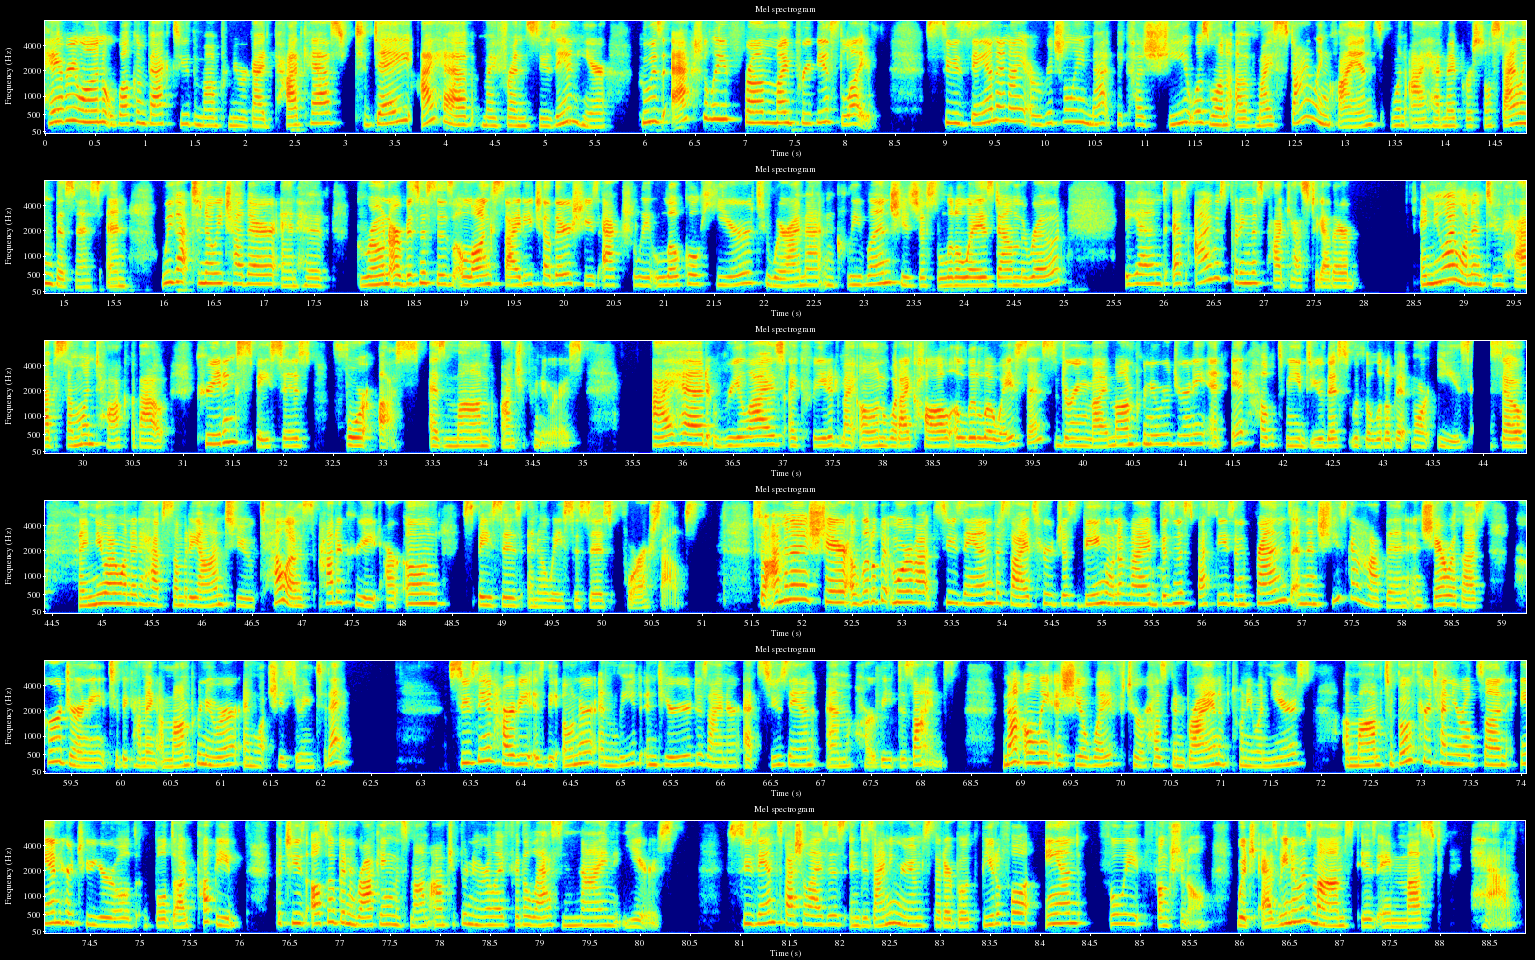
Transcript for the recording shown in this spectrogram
Hey everyone, welcome back to the Mompreneur Guide podcast. Today I have my friend Suzanne here, who is actually from my previous life. Suzanne and I originally met because she was one of my styling clients when I had my personal styling business. And we got to know each other and have grown our businesses alongside each other. She's actually local here to where I'm at in Cleveland. She's just a little ways down the road. And as I was putting this podcast together, I knew I wanted to have someone talk about creating spaces for us as mom entrepreneurs. I had realized I created my own, what I call a little oasis during my mompreneur journey, and it helped me do this with a little bit more ease. So I knew I wanted to have somebody on to tell us how to create our own spaces and oases for ourselves. So I'm going to share a little bit more about Suzanne besides her just being one of my business besties and friends. And then she's going to hop in and share with us her journey to becoming a mompreneur and what she's doing today. Suzanne Harvey is the owner and lead interior designer at Suzanne M. Harvey Designs. Not only is she a wife to her husband Brian of 21 years, a mom to both her 10 year old son and her two year old bulldog puppy, but she's also been rocking this mom entrepreneur life for the last nine years. Suzanne specializes in designing rooms that are both beautiful and fully functional, which, as we know as moms, is a must have.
